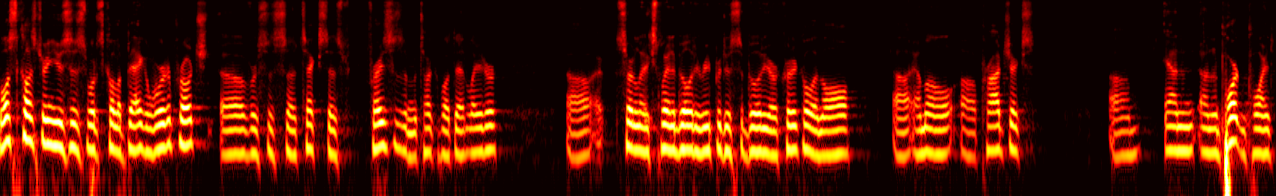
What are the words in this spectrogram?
Most clustering uses what's called a bag of word approach uh, versus uh, text as phrases. I'm going to talk about that later. Uh, certainly explainability, reproducibility are critical in all ML projects. Um, and an important point,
